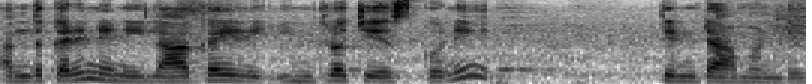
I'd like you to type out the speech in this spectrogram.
అందుకని నేను ఇలాగే ఇంట్లో చేసుకొని తింటామండి.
